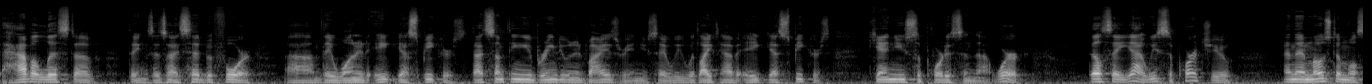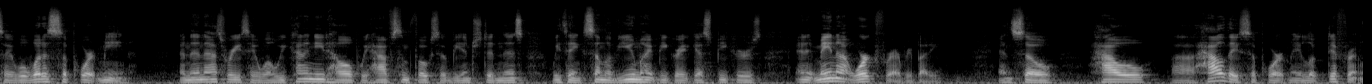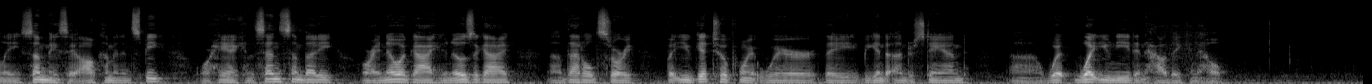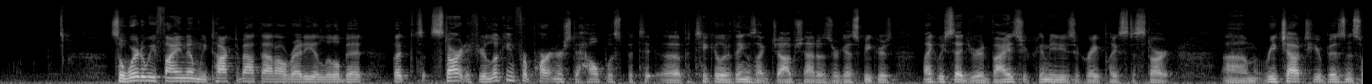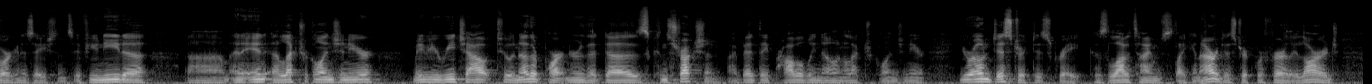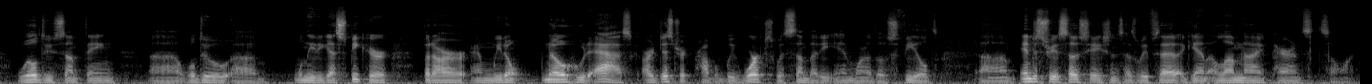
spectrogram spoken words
Have a list of things. As I said before, um, they wanted eight guest speakers. That's something you bring to an advisory and you say, we would like to have eight guest speakers. Can you support us in that work? They'll say, yeah, we support you. And then most of them will say, well, what does support mean? And then that's where you say, well, we kind of need help. We have some folks that would be interested in this. We think some of you might be great guest speakers, and it may not work for everybody. And so, how uh, how they support may look differently. Some may say, I'll come in and speak, or hey, I can send somebody, or I know a guy who knows a guy, uh, that old story. but you get to a point where they begin to understand uh, what, what you need and how they can help. So where do we find them? We talked about that already a little bit, but start, if you're looking for partners to help with uh, particular things like job shadows or guest speakers, like we said, your advisory committee is a great place to start. Um, reach out to your business organizations. If you need a, um, an in electrical engineer, maybe reach out to another partner that does construction. I bet they probably know an electrical engineer. Your own district is great because a lot of times, like in our district, we're fairly large. We'll do something, uh, we'll do, um, we'll need a guest speaker, but our, and we don't know who to ask, our district probably works with somebody in one of those fields. Um, industry associations, as we've said, again, alumni, parents, and so on.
